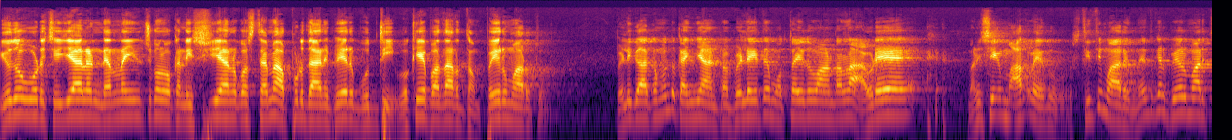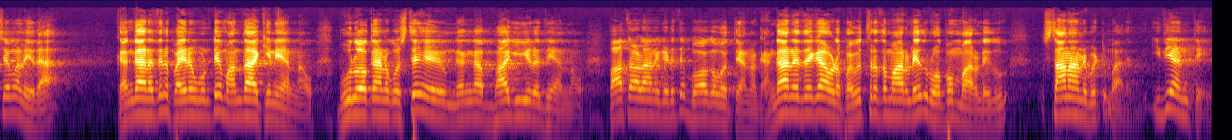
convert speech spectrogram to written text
ఏదో ఒకటి చేయాలని నిర్ణయించుకొని ఒక నిశ్చయానికి వస్తామే అప్పుడు దాని పేరు బుద్ధి. ఒకే పదార్థం పేరు మారుతుంది. పెళ్ళి కాకముందు కన్య అంటాం. పెళ్ళి అయితే ముత్తైదు అంటంలో? ఆవిడే మనిషి మారలేదు. స్థితి మారింది. ఎందుకని పేరు మార్చామా లేదా? గంగానదిని పైన ఉంటే మందాకిని అన్నావు. భూలోకానికి వస్తే గంగా భాగీరథి అన్నావు. పాతాళానికి వెడితే భోగవతి అన్నావు. గంగానదిగా ఆవిడ పవిత్రత మారలేదు రూపం మారలేదు స్థానాన్ని బట్టి మారింది. ఇది అంతే.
